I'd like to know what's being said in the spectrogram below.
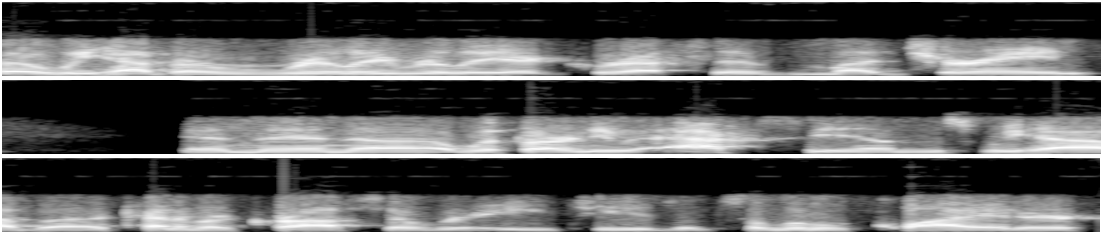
So we have a really, really aggressive mud terrain. And then uh, with our new Axioms, we have a kind of a crossover AT that's a little quieter.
